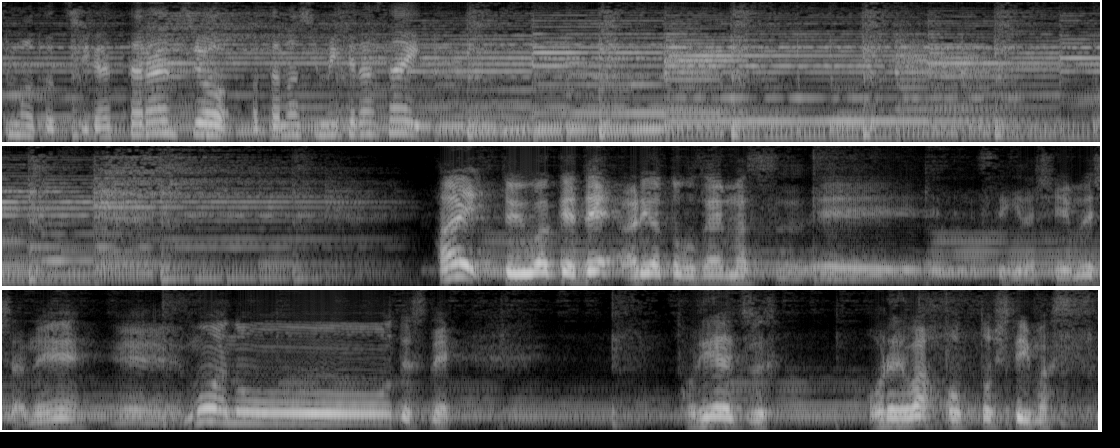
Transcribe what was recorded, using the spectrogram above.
つもと違ったランチをお楽しみください。はい、というわけで、ありがとうございます。えー、素敵な CM でしたね。えー、もうあのーですね、とりあえず、俺はほっとしています。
